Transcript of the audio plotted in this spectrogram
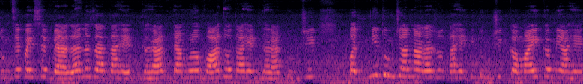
तुमचे पैसे व्याजानं जात आहेत घरात त्यामुळं वाद होत आहेत घरात तुमची पत्नी तुमच्यावर नाराज होत आहे की तुमची कमाई कमी आहे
